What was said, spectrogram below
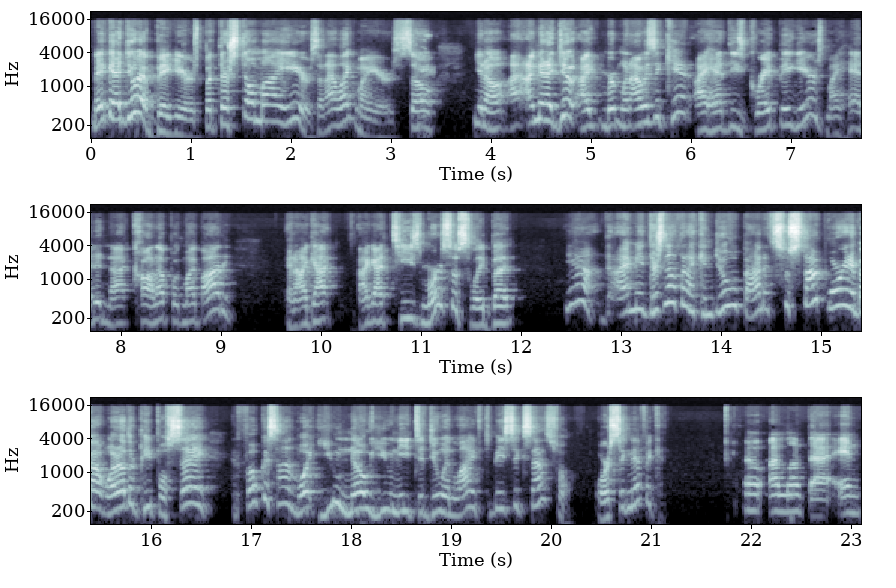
maybe I do have big ears, but they're still my ears and I like my ears. So, you know, I, I mean, I do. I when I was a kid, I had these great big ears. My head had not caught up with my body, and I got I got teased mercilessly. But yeah, I mean, there's nothing I can do about it. So stop worrying about what other people say and focus on what you know you need to do in life to be successful or significant. Oh, I love that. And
